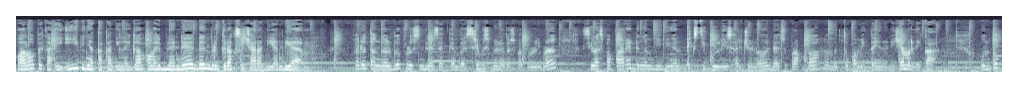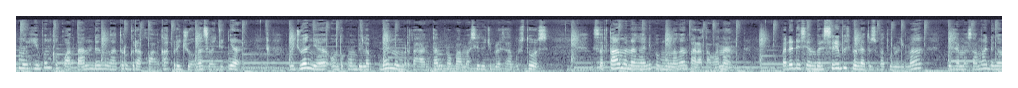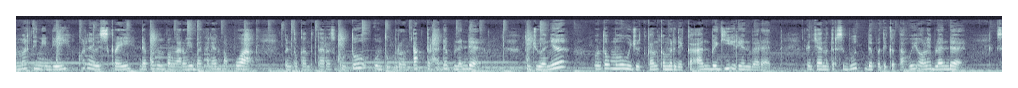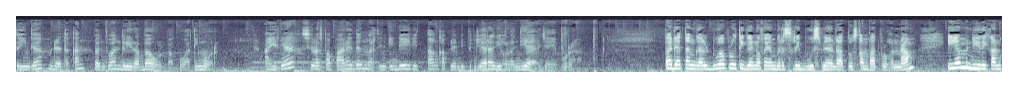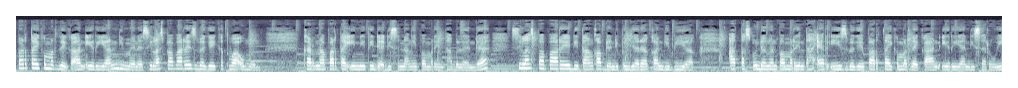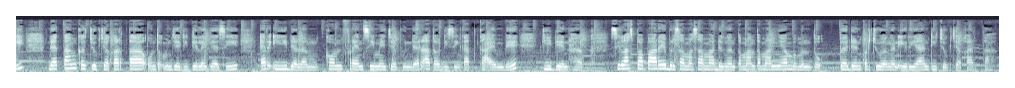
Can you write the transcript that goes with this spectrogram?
walau PKII dinyatakan ilegal oleh Belanda dan bergerak secara diam-diam. Pada tanggal 29 September 1945, Silas Papare dengan bimbingan ex Digulis Harjono dan Suprapto membentuk Komite Indonesia Merdeka untuk menghimpun kekuatan dan mengatur gerak langkah perjuangan selanjutnya. Tujuannya untuk membela dan mempertahankan proklamasi 17 Agustus, serta menangani pemulangan para tawanan. Pada Desember 1945, bersama-sama dengan Martin Inde, Cornelis Krey dapat mempengaruhi batalion Papua, bentukan tentara sekutu untuk berontak terhadap Belanda. Tujuannya untuk mewujudkan kemerdekaan bagi Irian Barat. Rencana tersebut dapat diketahui oleh Belanda, sehingga mendatangkan bantuan dari Rabaul, Papua Timur. Akhirnya, Silas Papare dan Martin Inde ditangkap dan dipenjara di Hollandia, Jayapura. Pada tanggal 23 November 1946, ia mendirikan Partai Kemerdekaan Irian di mana Silas Papare sebagai ketua umum. Karena partai ini tidak disenangi pemerintah Belanda, Silas Papare ditangkap dan dipenjarakan di Biak. Atas undangan pemerintah RI sebagai Partai Kemerdekaan Irian Serui, datang ke Yogyakarta untuk menjadi delegasi RI dalam konferensi meja bundar atau disingkat KMB di Den Haag. Silas Papare bersama-sama dengan teman-temannya membentuk Badan Perjuangan Irian di Yogyakarta.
